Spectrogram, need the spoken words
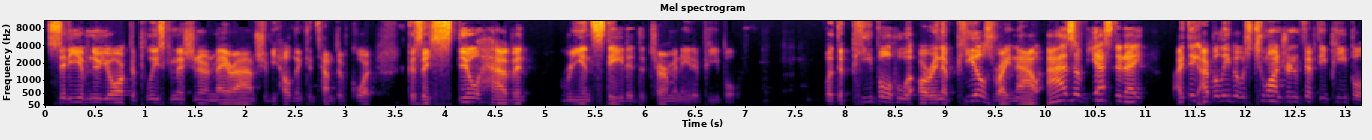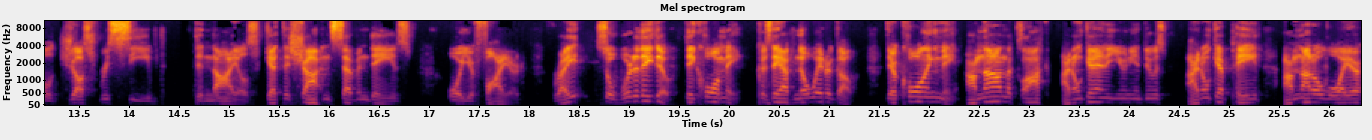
City of New York, the police commissioner, and Mayor Adams should be held in contempt of court because they still haven't reinstated the terminated people. But the people who are in appeals right now, as of yesterday, I think I believe it was 250 people just received denials. Get the shot in seven days or you're fired, right? So what do they do? They call me because they have nowhere to go. They're calling me. I'm not on the clock. I don't get any union dues. I don't get paid. I'm not a lawyer.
